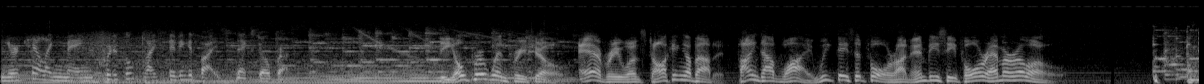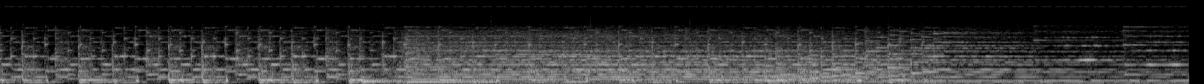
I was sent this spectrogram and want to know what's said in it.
You're telling me. Critical life-saving advice. Next, Oprah. The Oprah Winfrey Show. Everyone's talking about it. Find out why. Weekdays at 4 on NBC4 Amarillo.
